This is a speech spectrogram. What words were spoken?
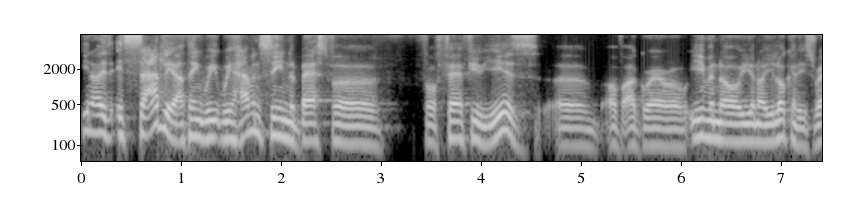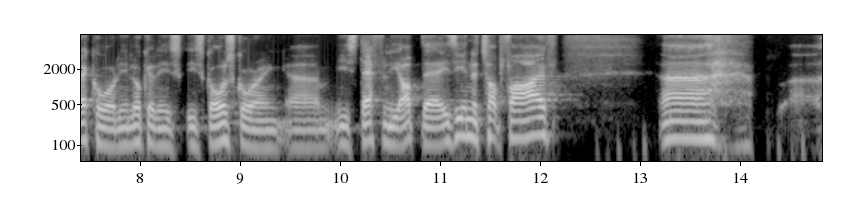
you know it, it's sadly I think we we haven't seen the best for for a fair few years uh, of Aguero. Even though you know you look at his record, you look at his his goal scoring, um, he's definitely up there. Is he in the top five? Uh, uh,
